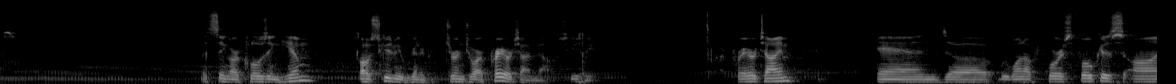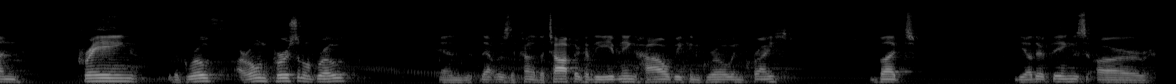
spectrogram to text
us. Let's sing our closing hymn. Oh, excuse me, we're going to turn to our prayer time now. Excuse me. Our prayer time. And uh, we want to, of course, focus on praying for the growth, our own personal growth. And that was the kind of the topic of the evening, how we can grow in Christ. But the other things are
